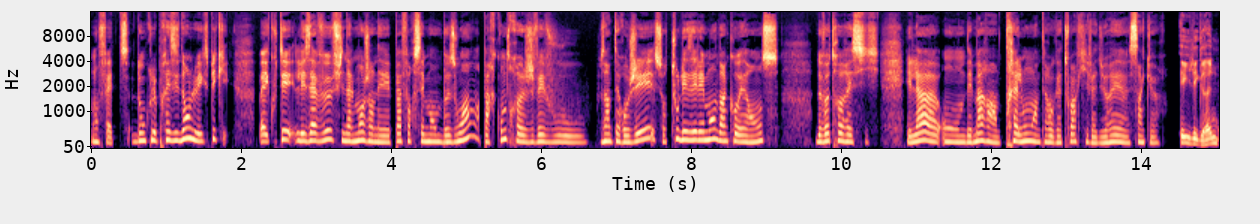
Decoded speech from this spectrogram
en fait. Donc le président lui explique bah, écoutez, les aveux, finalement, j'en ai pas forcément besoin. Par contre, je vais vous interroger sur tous les éléments d'incohérence de votre récit. Et là, on démarre un très long interrogatoire qui va durer euh, cinq heures. Et il égrène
